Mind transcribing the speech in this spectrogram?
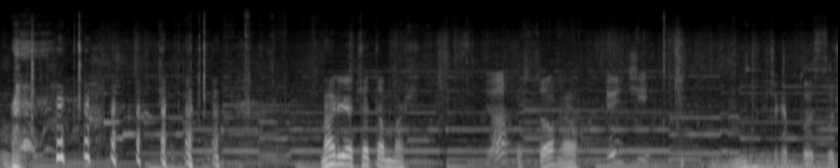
Maria, co tam masz? Wiesz co? No. Kręci. Czekaj, bo to jest coś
